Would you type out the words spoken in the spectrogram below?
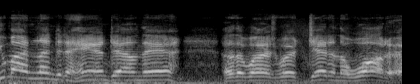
You mind lending a hand down there? Otherwise, we're dead in the water.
